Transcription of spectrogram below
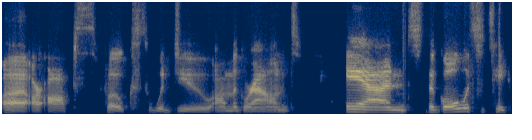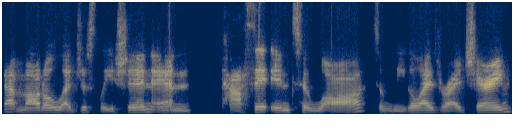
uh, our ops folks would do on the ground. And the goal was to take that model legislation and pass it into law to legalize ride sharing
